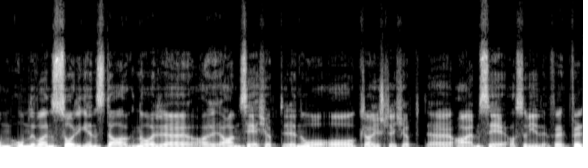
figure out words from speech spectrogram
om, om det var en sorgens dag når uh, AMC kjøpte Renault og Chrysler kjøpte AMC osv. For, for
